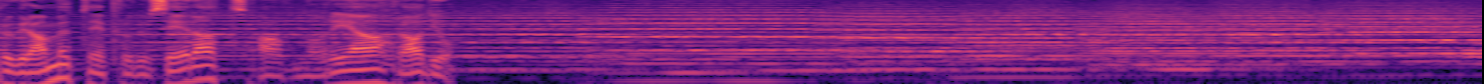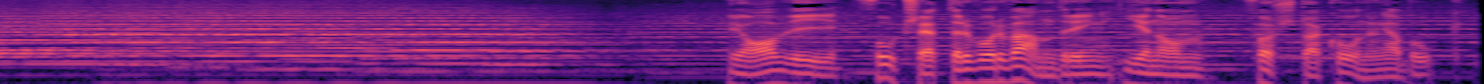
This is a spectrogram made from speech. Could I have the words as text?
Programmet är producerat av Norea Radio. Ja, vi fortsätter vår vandring genom Första Konungabok.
